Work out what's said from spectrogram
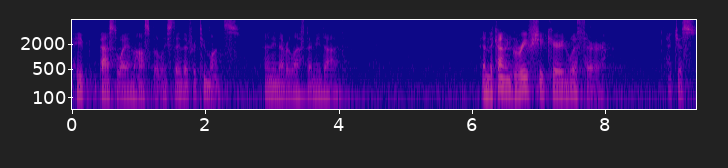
he passed away in the hospital. He stayed there for two months, and he never left, and he died. And the kind of grief she carried with her, it just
